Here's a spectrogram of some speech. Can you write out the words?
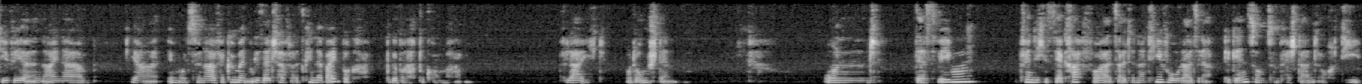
die wir in einer ja, emotional verkümmerten Gesellschaft als Kinder beigebracht bekommen haben. Vielleicht, unter Umständen. Und deswegen finde ich es sehr kraftvoll als Alternative oder als Ergänzung zum Verstand auch die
